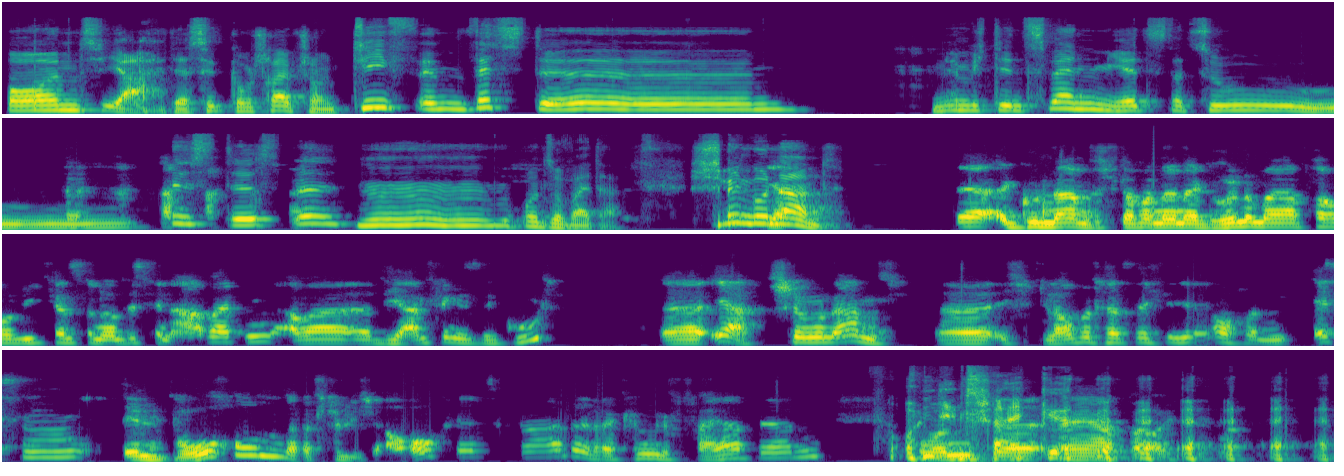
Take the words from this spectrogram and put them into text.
Und ja, der Sitcom schreibt schon, tief im Westen. Nehme ich den Sven jetzt dazu? Ist es? Äh, und so weiter. Schönen guten ja. Abend. Ja, guten Abend. Ich glaube, an deiner Grönemeyer-Parodie kannst du noch ein bisschen arbeiten, aber äh, die Anfänge sind gut. Äh, ja, schönen guten Abend. Äh, ich glaube tatsächlich auch in Essen, in Bochum natürlich auch jetzt gerade. Da kann gefeiert werden. Und, Und in äh, Schalke. Naja, bei euch.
